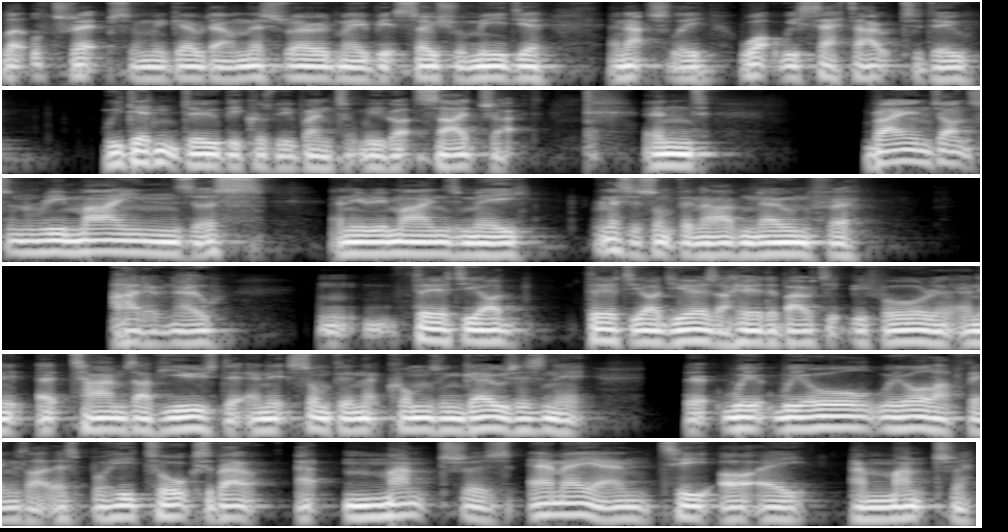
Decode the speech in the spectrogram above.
little trips and we go down this road, maybe it's social media. And actually, what we set out to do, we didn't do because we went and we got sidetracked. And Brian Johnson reminds us, and he reminds me, and this is something I've known for, I don't know, 30 odd 30 odd years I heard about it before and it, at times I've used it and it's something that comes and goes isn't it we we all we all have things like this but he talks about uh, mantras M A N T R A a mantra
